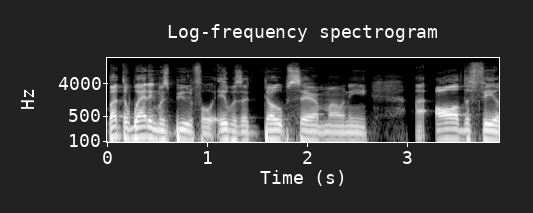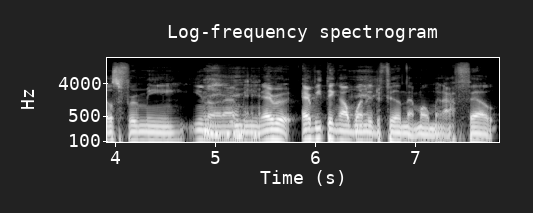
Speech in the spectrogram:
But the wedding was beautiful. It was a dope ceremony. Uh, all the feels for me, you know what I mean? Every everything I wanted to feel in that moment, I felt.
